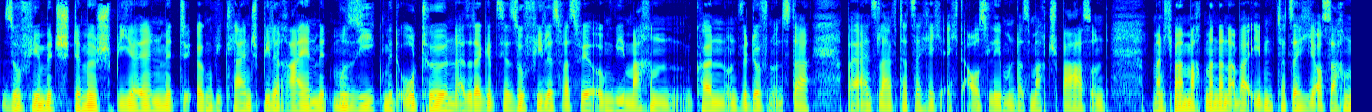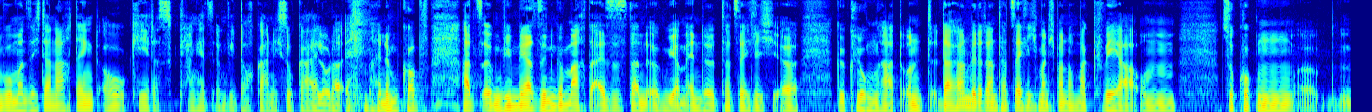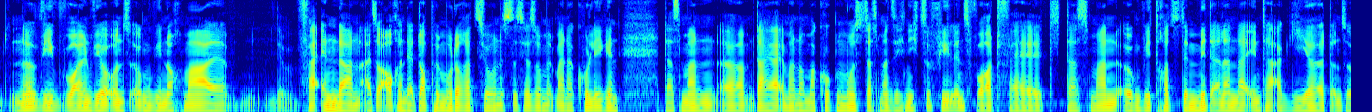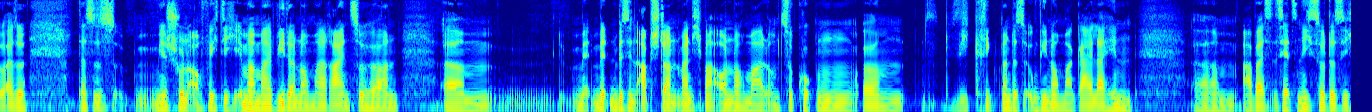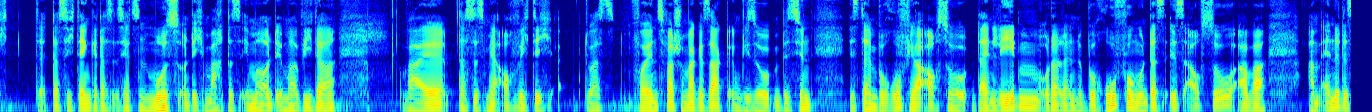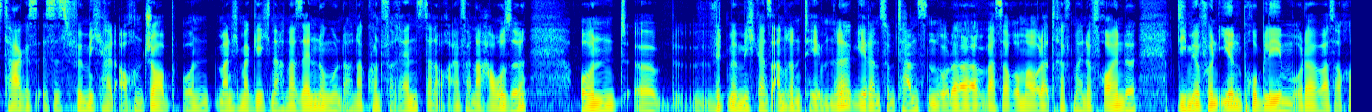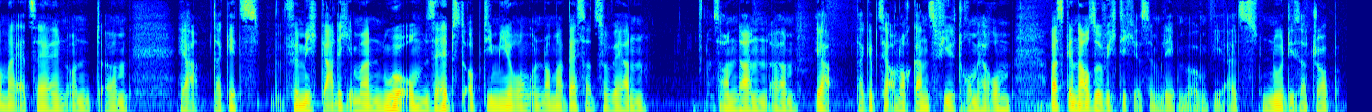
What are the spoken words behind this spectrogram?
so viel mit Stimme spielen, mit irgendwie kleinen Spielereien, mit Musik, mit O-Tönen. Also da gibt's ja so vieles, was wir irgendwie machen können und wir dürfen uns da bei 1 Live tatsächlich echt ausleben und das macht Spaß. Und manchmal macht man dann aber eben tatsächlich auch Sachen, wo man sich danach denkt, oh, okay, das klang jetzt irgendwie doch gar nicht so geil oder in meinem Kopf hat's irgendwie mehr Sinn gemacht, als es dann irgendwie am Ende tatsächlich äh, geklungen hat. Und da hören wir dann tatsächlich manchmal nochmal quer, um zu gucken, äh, ne, wie wollen wir uns irgendwie nochmal verändern. Also auch in der Doppelmoderation ist es ja so mit meiner Kollegin, dass man äh, da ja immer noch mal gucken muss, dass man sich nicht zu viel ins Wort fällt, dass man irgendwie trotzdem miteinander interagiert und so. Also das ist mir schon auch wichtig, immer mal wieder noch mal reinzuhören, ähm, mit, mit ein bisschen Abstand manchmal auch noch mal, um zu gucken, ähm, wie kriegt man das irgendwie noch mal geiler hin. Ähm, aber es ist jetzt nicht so, dass ich, dass ich denke, das ist jetzt ein Muss und ich mache das immer und immer wieder, weil das ist mir auch wichtig. Du hast vorhin zwar schon mal gesagt, irgendwie so ein bisschen ist dein Beruf ja auch so dein Leben oder deine Berufung und das ist auch so, aber am Ende des Tages ist es für mich halt auch ein Job und manchmal gehe ich nach einer Sendung und nach einer Konferenz dann auch einfach nach Hause und äh, widme mich ganz anderen Themen, ne? Gehe dann zum Tanzen oder was auch immer oder treffe meine Freunde, die mir von ihren Problemen oder was auch immer erzählen und ähm, ja, da geht's für mich gar nicht immer nur um Selbstoptimierung und nochmal besser zu werden, sondern ähm, ja, da gibt's ja auch noch ganz viel drumherum, was genauso wichtig ist im Leben irgendwie als nur dieser Job.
